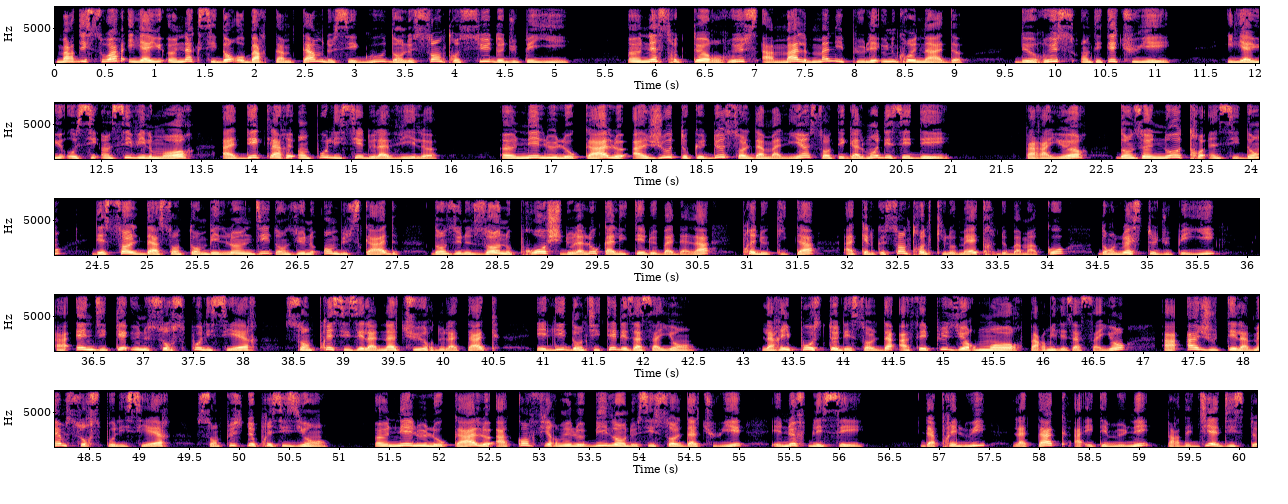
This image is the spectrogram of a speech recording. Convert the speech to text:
Mardi soir, il y a eu un accident au bar Tam Tam de Ségou dans le centre-sud du pays. Un instructeur russe a mal manipulé une grenade. Deux Russes ont été tués. Il y a eu aussi un civil mort, a déclaré un policier de la ville. Un élu local ajoute que deux soldats maliens sont également décédés. Par ailleurs, dans un autre incident, des soldats sont tombés lundi dans une embuscade dans une zone proche de la localité de Badala, près de Kita, à quelques 130 km de Bamako, dans l'ouest du pays, a indiqué une source policière sans préciser la nature de l'attaque et l'identité des assaillants. La riposte des soldats a fait plusieurs morts parmi les assaillants, a ajouté la même source policière sans plus de précision. Un élu local a confirmé le bilan de six soldats tués et neuf blessés. D'après lui, L'attaque a été menée par des djihadistes.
